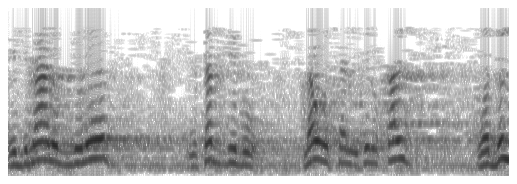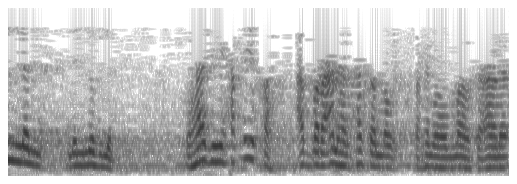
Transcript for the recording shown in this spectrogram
إدمان الذنوب يسبب موتا في القلب وذلا للمذنب. وهذه حقيقة عبر عنها الحسن رحمه الله تعالى.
